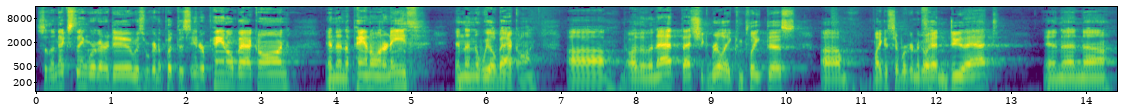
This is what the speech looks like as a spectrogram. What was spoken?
So the next thing we're going to do is we're going to put this inner panel back on and then the panel underneath, and then the wheel back on. Um, other than that, that should really complete this. Um, like I said, we're going to go ahead and do that, and then uh,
